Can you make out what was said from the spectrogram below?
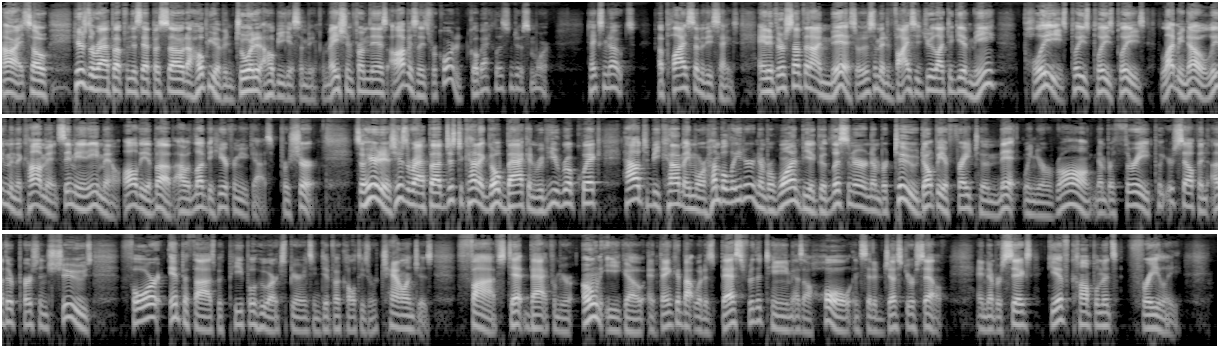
All right, so here's the wrap up from this episode. I hope you have enjoyed it. I hope you get some information from this. Obviously, it's recorded. Go back and listen to it some more. Take some notes. Apply some of these things. And if there's something I missed or there's some advice that you'd like to give me, please, please, please, please let me know. Leave them in the comments, send me an email, all the above. I would love to hear from you guys for sure. So here it is. Here's the wrap up. Just to kind of go back and review real quick how to become a more humble leader. Number one, be a good listener. Number two, don't be afraid to admit when you're wrong. Number three, put yourself in other person's shoes. Four, empathize with people who are experiencing difficulties or challenges. Five, step back from your own ego and think about what is best for the team as a whole instead of just yourself. And number six, give compliments freely.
